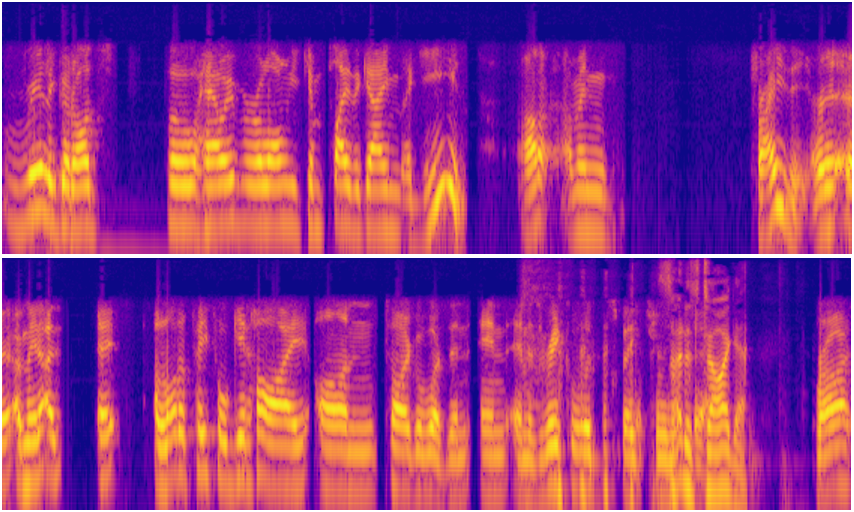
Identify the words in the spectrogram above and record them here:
Really good odds for however long he can play the game again. I, I mean, crazy. I mean, I, a lot of people get high on Tiger Woods, and, and, and his record speaks for So does Tiger. Right.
